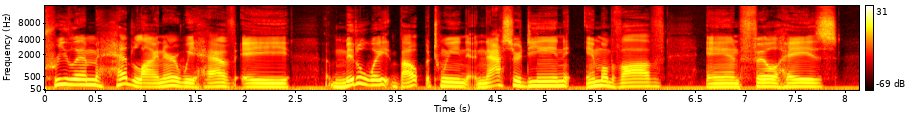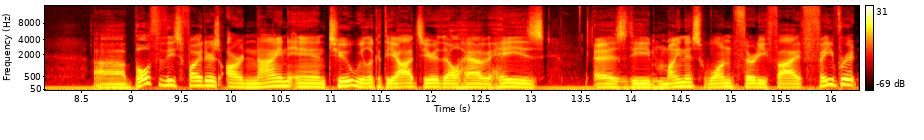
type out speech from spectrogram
prelim headliner, we have a middleweight bout between Nassourdine Imavov and Phil Hawes. Uh, both of these fighters are nine and two. We look at the odds here; they'll have Hawes as the minus 135 favorite,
